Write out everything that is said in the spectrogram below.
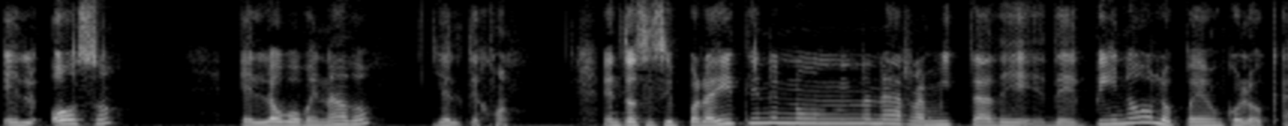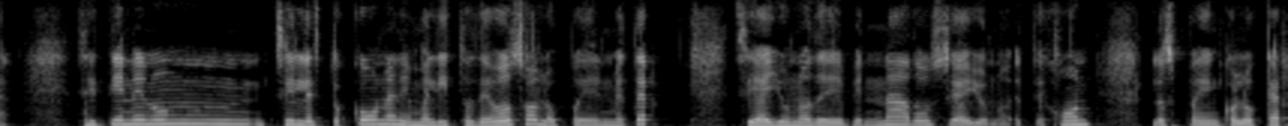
el oso, el lobo venado y el tejón. Entonces, si por ahí tienen una ramita de, de, pino, lo pueden colocar. Si tienen un, si les tocó un animalito de oso, lo pueden meter. Si hay uno de venado, si hay uno de tejón, los pueden colocar.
